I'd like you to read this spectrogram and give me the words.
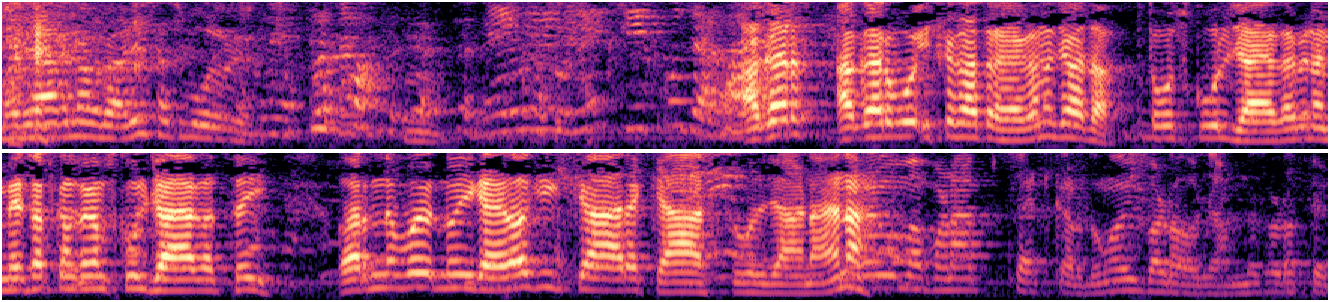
मज़ाक ना उड़ा रही सच बोल रहे हैं। ज़्यादा अगर अगर वो इसके साथ रहेगा ना ज़्यादा तो वो स्कूल जाएगा भी ना। मेरे साथ कम से कम स्कूल जाएगा तो सही। और न वो नहीं कहेगा कि क्या अरे क्या स्कूल जाना है ना। वो मैं अपना सेट कर दूँगा अभी बड़ा हो जाऊँगा थोड़ा फिर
